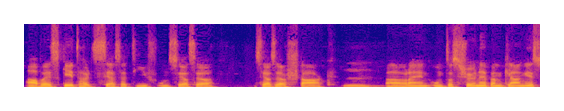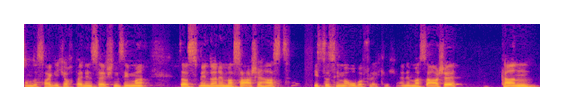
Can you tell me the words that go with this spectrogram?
aber es geht halt sehr, sehr tief und sehr, sehr sehr, sehr stark mhm. äh, rein. Und das Schöne beim Klang ist, und das sage ich auch bei den Sessions immer, dass wenn du eine Massage hast, ist das immer oberflächlich. Eine Massage kann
